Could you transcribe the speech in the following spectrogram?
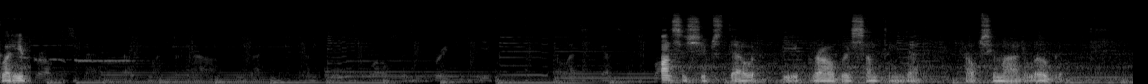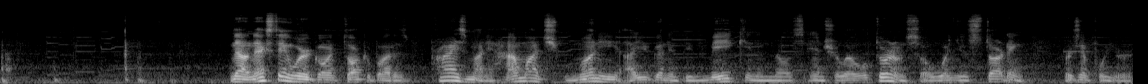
but he probably spends that much right now. He's he's breaking even. Unless he some sponsorships, that would be probably something that helps him out a little bit. Now, next thing we're going to talk about is prize money. How much money are you going to be making in those entry level tournaments? So when you're starting, for example, you're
